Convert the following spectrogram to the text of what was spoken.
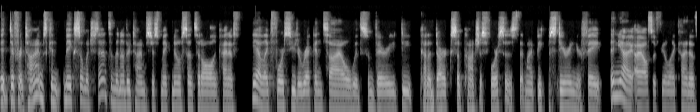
at different times can make so much sense, and then other times just make no sense at all and kind of yeah, like force you to reconcile with some very deep, kind of dark subconscious forces that might be steering your fate. And yeah, I, I also feel like kind of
